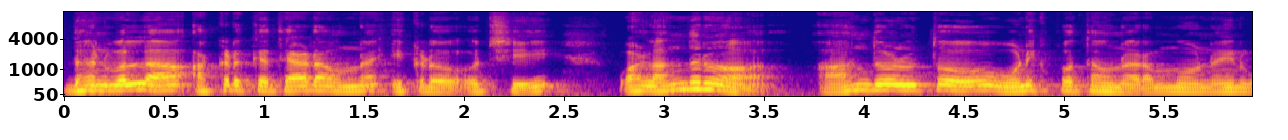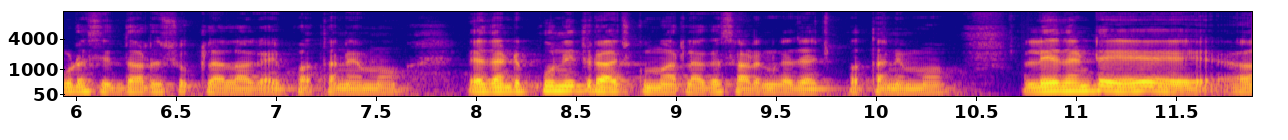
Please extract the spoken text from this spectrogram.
దానివల్ల అక్కడికి తేడా ఉన్న ఇక్కడ వచ్చి వాళ్ళందరూ ఆందోళనతో వణికిపోతా ఉన్నారు. అమ్మో నేను కూడా సిద్ధార్థ శుక్లా లాగా అయిపోతానేమో లేదంటే పునీత్ రాజ్ కుమార్ లాగా సడన్గా చచ్చిపోతానేమో లేదంటే ఆ,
